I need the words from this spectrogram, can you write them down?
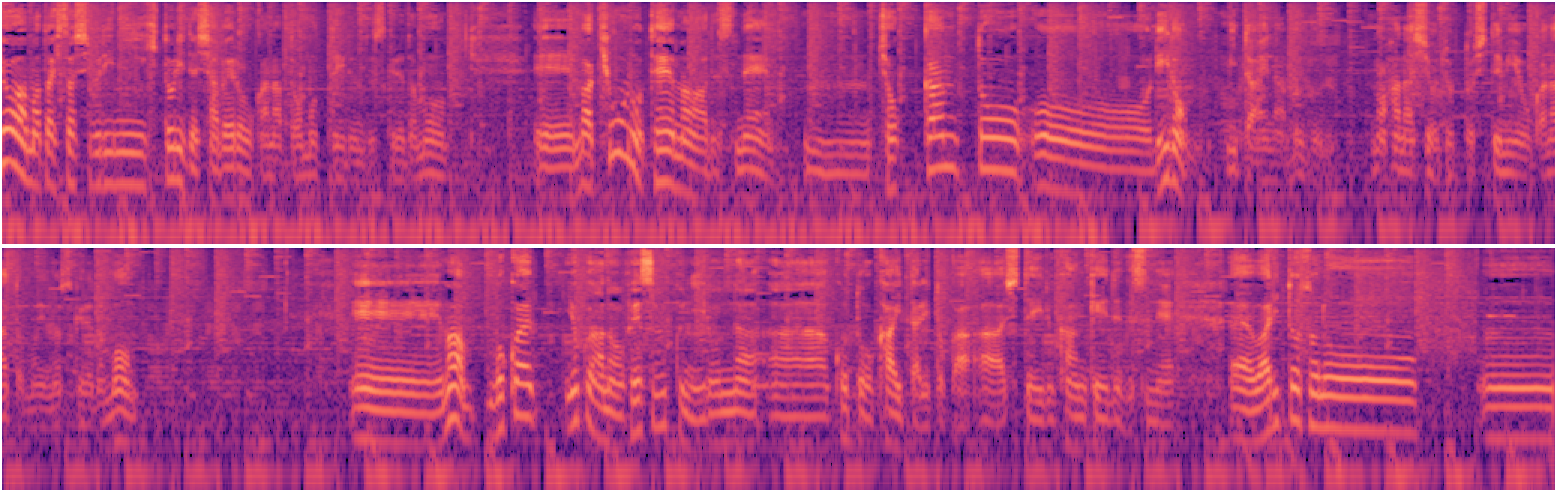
今日はまた久しぶりに一人で喋ろうかなと思っているんですけれども、えー、まあ、今日のテーマはですねうん直感と理論みたいな部分の話をちょっとしてみようかなと思いますけれどもえー、まあ、僕はよくあの Facebook にいろんなことを書いたりとかしている関係でですね、えー、割とそのうーん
